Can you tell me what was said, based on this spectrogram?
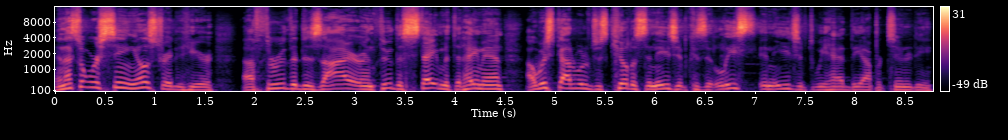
And that's what we're seeing illustrated here uh, through the desire and through the statement that, hey, man, I wish God would have just killed us in Egypt because at least in Egypt we had the opportunity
